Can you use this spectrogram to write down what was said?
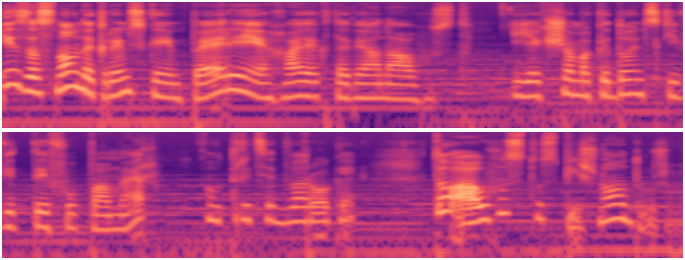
і засновник Римської імперії Гай Октавіан Август. І якщо Македонський від тифу помер у 32 роки, то Август успішно одужав.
